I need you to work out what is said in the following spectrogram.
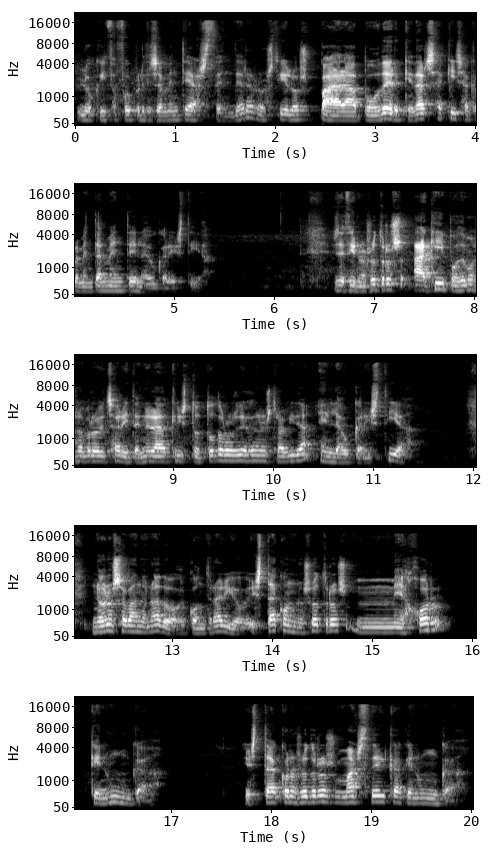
lo que hizo fue precisamente ascender a los cielos para poder quedarse aquí sacramentalmente en la Eucaristía. Es decir, nosotros aquí podemos aprovechar y tener a Cristo todos los días de nuestra vida en la Eucaristía. No nos ha abandonado, al contrario, está con nosotros mejor que nunca. Está con nosotros más cerca que nunca,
